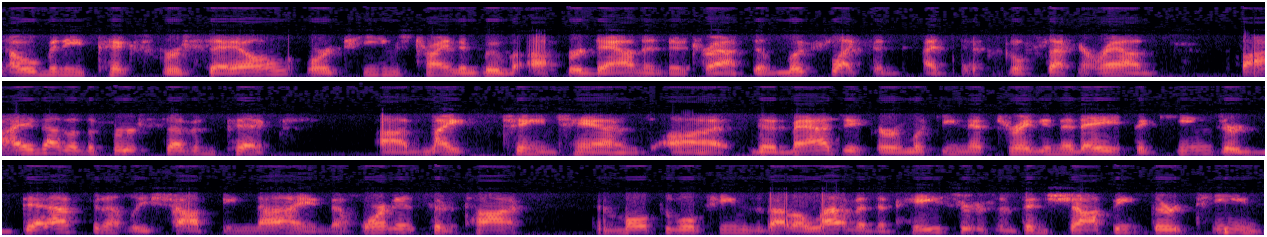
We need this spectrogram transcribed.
so many picks for sale or teams trying to move up or down in the draft. It looks like a, a typical second round. Five out of the first seven picks uh, might change hands. Uh, the Magic are looking at trading at eight. The Kings are definitely shopping nine. The Hornets have talked to multiple teams about 11. The Pacers have been shopping 13.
